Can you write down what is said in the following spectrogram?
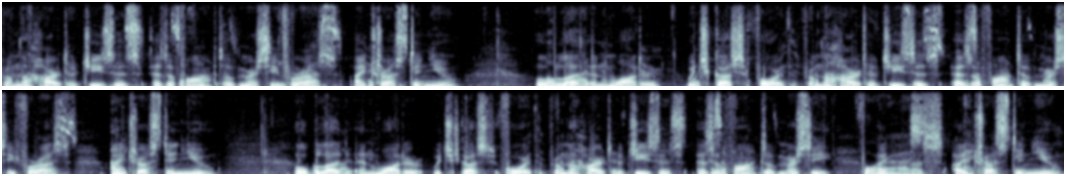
from the heart of Jesus as a font of mercy for us, I trust in you. O blood and water, which gush forth from the heart of Jesus as a font of mercy for us, I trust in you. O blood and water, which gush forth from the heart of Jesus as a font of mercy for us, I trust in you.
